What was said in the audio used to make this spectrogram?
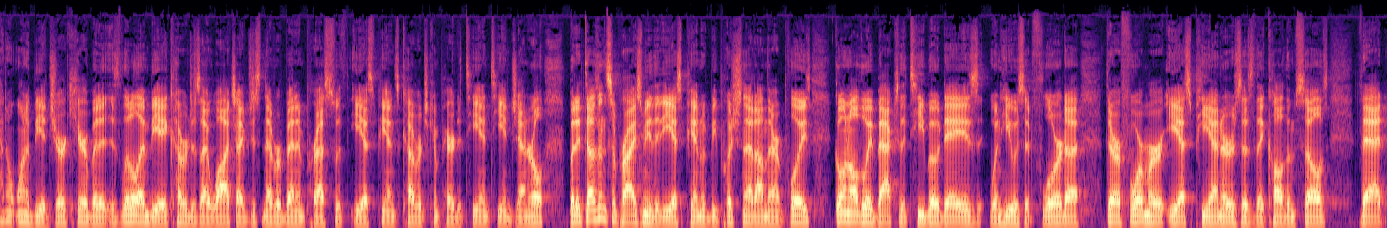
I don't want to be a jerk here, but as little NBA coverage as I watch, I've just never been impressed with ESPN's coverage compared to TNT in general. But it doesn't surprise me that ESPN would be pushing that on their employees, going all the way back to the Tebow days when he was at Florida. There are former ESPNers, as they call themselves, that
